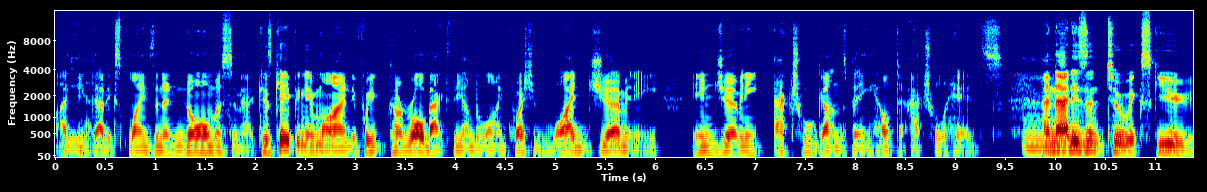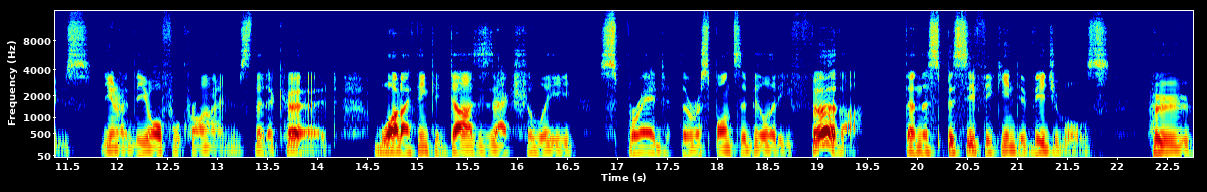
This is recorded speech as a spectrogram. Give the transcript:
I think Yeah. that explains an enormous amount. Because keeping in mind, if we kind of roll back to the underlying question, why Germany? In Germany, actual guns being held to actual heads. And that mm. isn't to excuse, you know, the awful crimes that occurred. What I think it does is actually spread the responsibility further than the specific individuals who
